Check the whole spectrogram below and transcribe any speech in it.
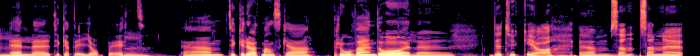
mm, eller tycker att det är jobbigt. mm. Ehm, tycker du att man ska prova ändå, eller? Det tycker jag. Ehm, Mm. Sen, sen eh,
